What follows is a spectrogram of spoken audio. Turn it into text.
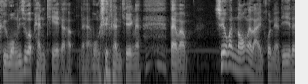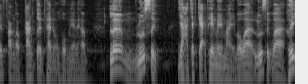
คือวงที่ชื่อว่าแพนเค้กอะครับนะฮะวงที่แพนเค้กนะ แต่แบบเชื่อว่าน้องหลาย ๆ คนเนี่ยที่ได้ฟังกับการเปิดแผ่นของผมเนี่ยนะครับ เริ่มรู้สึกอยากจะแกะเพลงใหม่ ๆ เพราะว่ารู้สึกว่าเฮ้ย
